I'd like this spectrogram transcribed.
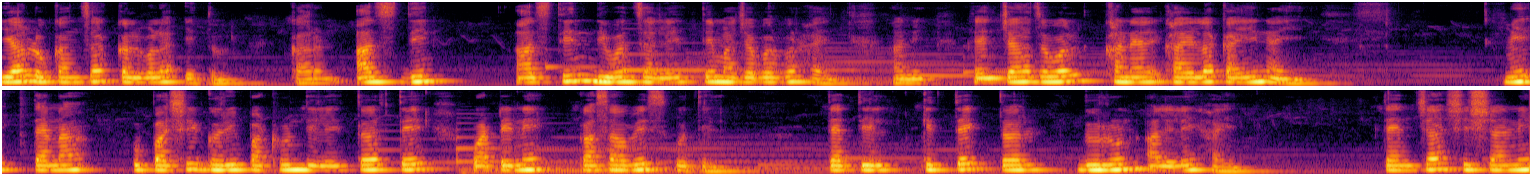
या लोकांचा कलवला येतो कारण आज दिन आज तीन दिवस झाले ते माझ्याबरोबर आहेत आणि त्यांच्याजवळ खाण्या खायला काही नाही. मी त्यांना उपाशी घरी पाठवून दिले तर ते वाटेने कासावीस होतील. त्यातील कित्येक तर दुरून आलेले आहेत. त्यांच्या शिष्याने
